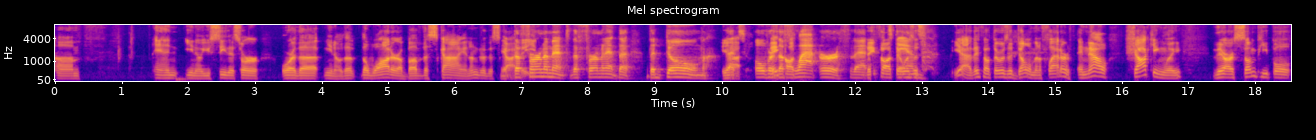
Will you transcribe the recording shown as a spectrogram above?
Um, and you know, you see this or or the you know the the water above the sky and under the sky. Yeah, the firmament, the firmament, the the dome Yeah. that's over the thought- flat Earth. That they thought there was a yeah, they thought there was a dome and a flat Earth, and now shockingly, there are some people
